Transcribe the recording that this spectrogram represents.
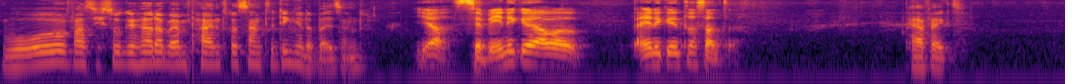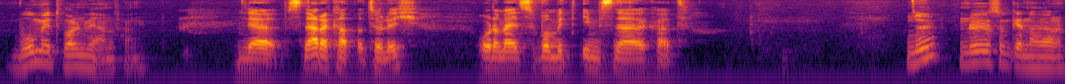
wo, was ich so gehört habe, ein paar interessante Dinge dabei sind. ja, sehr wenige, aber einige interessante. Perfekt. Womit wollen wir anfangen? Ja, Snyder Cut natürlich. Oder meinst du, womit im Snyder Cut? Nö, nö, so generell.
